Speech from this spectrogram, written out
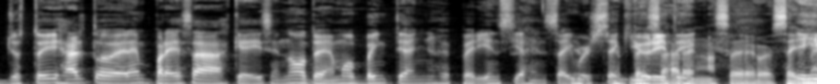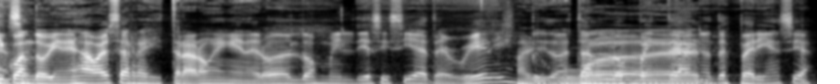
Yo estoy harto de ver empresas que dicen, no, tenemos 20 años de experiencias en cybersecurity. Hace pues, seis Y meses. cuando vienes a ver, se registraron en enero del 2017. ¿Really? Like, ¿Y dónde están los 20 what? años de experiencia?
